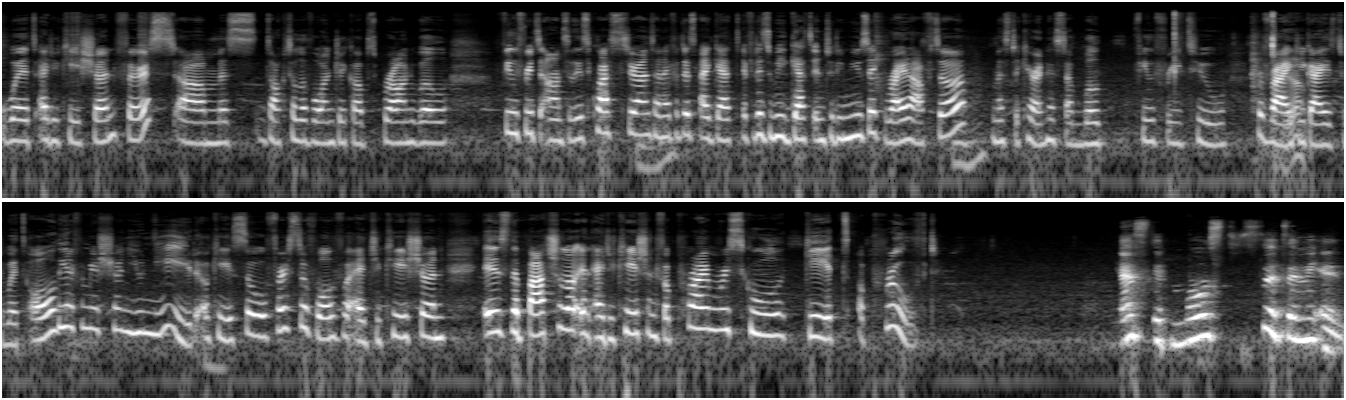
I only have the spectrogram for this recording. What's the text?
with education first. Um, Miss Dr. Lavon Jacobs Brown will feel free to answer these questions, and if it is I get, if it is we get into the music right after, Mm-hmm. Mr. Keron Hislop will feel free to provide Yeah. you guys with all the information you need. Okay, so first of all, for education, is the Bachelor in Education for Primary School GATE approved? Yes, it most certainly is.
